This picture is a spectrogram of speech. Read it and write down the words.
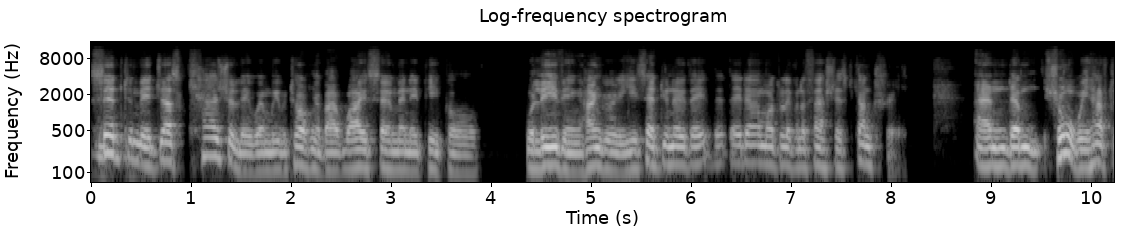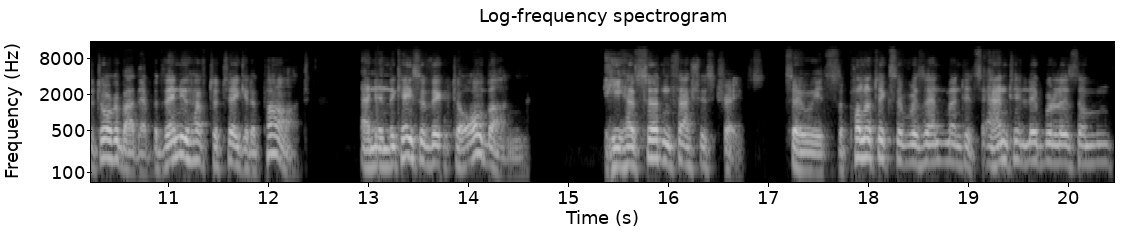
said to me just casually when we were talking about why so many people were leaving Hungary, he said, you know, they, they don't want to live in a fascist country. And um, sure, we have to talk about that, but then you have to take it apart and in the case of Viktor Orban, he has certain fascist traits. So it's the politics of resentment, it's anti liberalism,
